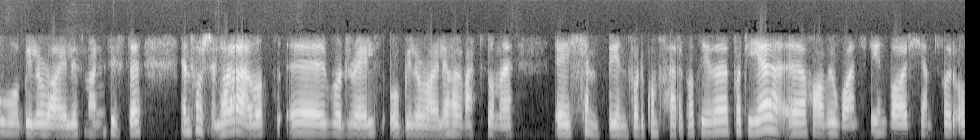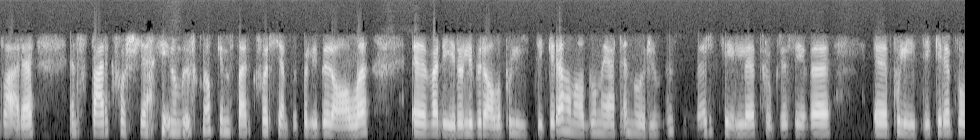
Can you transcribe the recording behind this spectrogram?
og Bill O'Reilly som er den siste. En forskjell her er jo at eh, Roger Ailes og Bill O'Reilly har vært sånne eh, kjemper innenfor det konservative partiet. Eh, Harvey Weinstein var kjent for å være en sterk nok, en sterk forkjemper for liberale eh, verdier og liberale politikere. Han har donert enorme summer til progressive eh, politikere på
